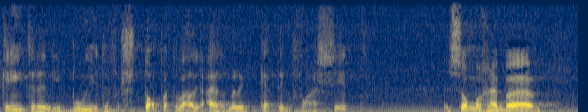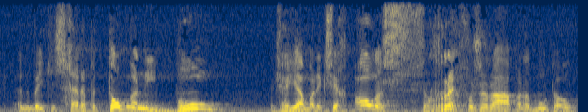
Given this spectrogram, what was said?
ketenen en die boeien te verstoppen terwijl je eigenlijk met een ketting vast zit. En sommigen hebben een beetje scherpe tong en die boem. Ik zeg, ja, maar ik zeg alles recht voor zijn rapen, dat moet ook.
